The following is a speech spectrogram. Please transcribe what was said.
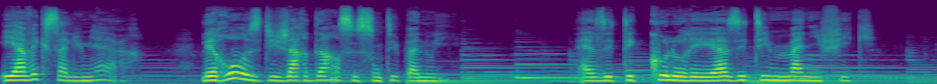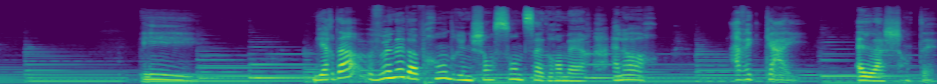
Et avec sa lumière, les roses du jardin se sont épanouies. Elles étaient colorées, elles étaient magnifiques. Et Gerda venait d'apprendre une chanson de sa grand-mère. Alors, avec Kai, elle la chantait.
